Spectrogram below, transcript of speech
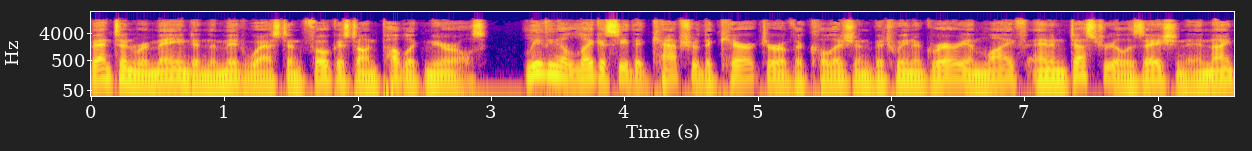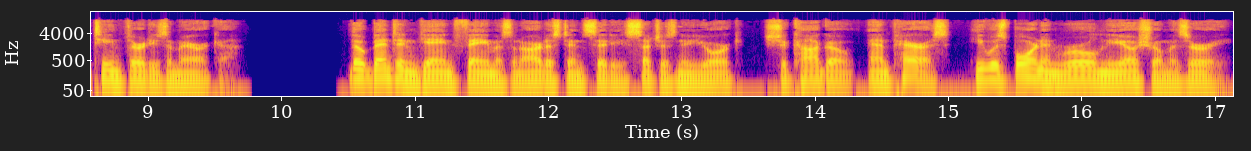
Benton remained in the Midwest and focused on public murals, leaving a legacy that captured the character of the collision between agrarian life and industrialization in 1930s America. Though Benton gained fame as an artist in cities such as New York, Chicago, and Paris, he was born in rural Neosho, Missouri.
